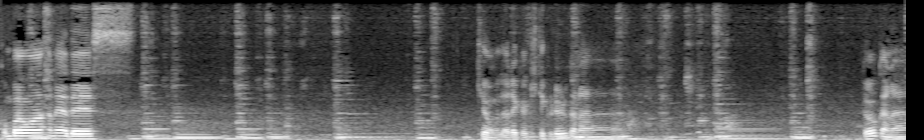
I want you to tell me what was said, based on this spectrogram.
こんばんは花屋です。今日も誰か来てくれるかな？どうかな？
